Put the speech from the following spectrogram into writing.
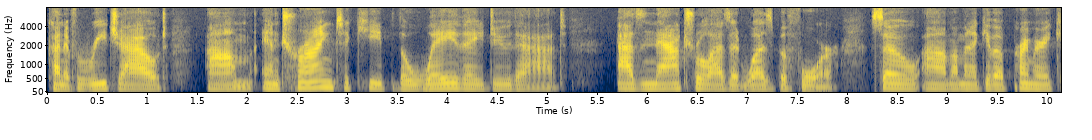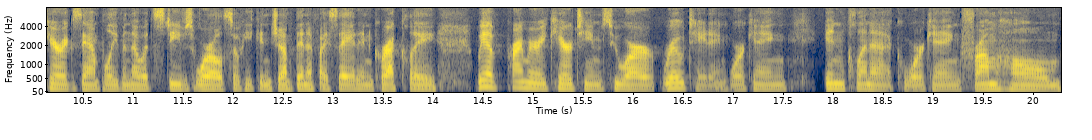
kind of reach out um, and trying to keep the way they do that as natural as it was before. So um, I'm going to give a primary care example, even though it's Steve's world, so he can jump in if I say it incorrectly. We have primary care teams who are rotating, working in clinic, working from home,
